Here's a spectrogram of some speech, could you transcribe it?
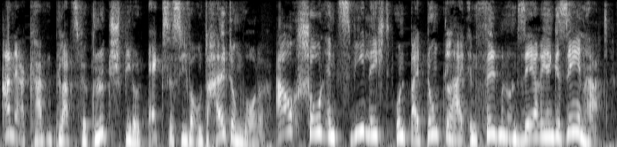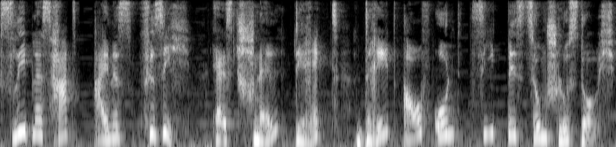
anerkannten Platz für Glücksspiel und exzessiver Unterhaltung wurde, auch schon im Zwielicht und bei Dunkelheit in Filmen und Serien gesehen hat. Sleepless hat eines für sich. Er ist schnell, direkt, dreht auf und zieht bis zum Schluss durch.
